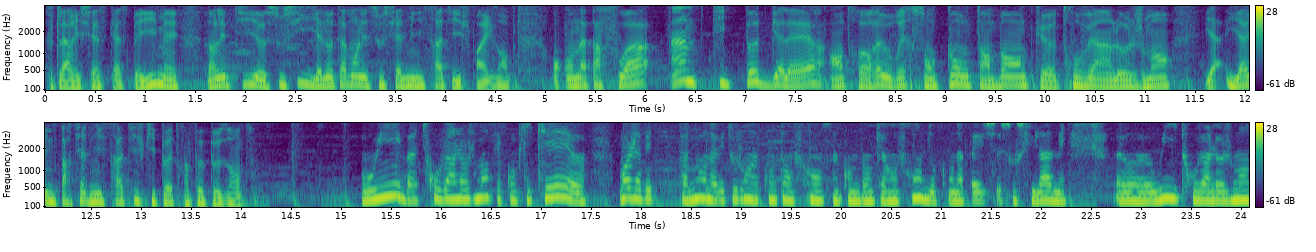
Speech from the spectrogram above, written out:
toute la richesse qu'a ce pays. Mais dans les petits euh, soucis, il y a notamment les soucis administratifs, par exemple. On a parfois un petit peu de galère entre réouvrir son compte en banque, euh, trouver un logement. Il y, y a, une partie administrative qui peut être un peu pesante. Oui, bah, trouver un logement, c'est compliqué. Euh, moi, j'avais, enfin, nous, on avait toujours un compte en France, un compte bancaire en France, donc on n'a pas eu ce souci-là. Mais euh, oui, trouver un logement,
